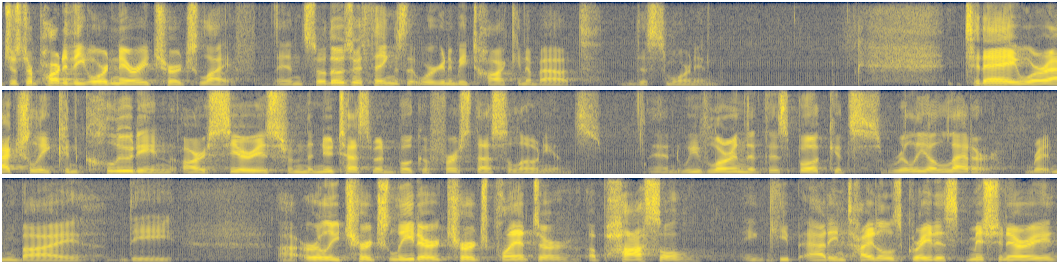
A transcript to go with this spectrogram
just are part of the ordinary church life. And so those are things that we're going to be talking about this morning. Today, we're actually concluding our series from the New Testament book of First Thessalonians. And we've learned that this book, it's really a letter written by the uh, early church leader, church planter, apostle. You can keep adding titles, greatest missionary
